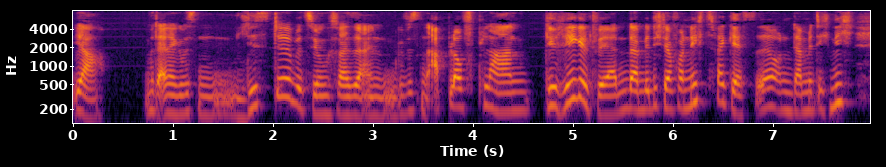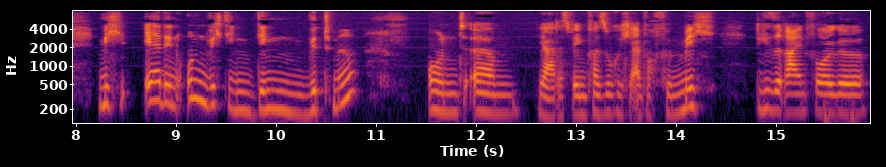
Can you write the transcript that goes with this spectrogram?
ja, mit einer gewissen Liste beziehungsweise einem gewissen Ablaufplan geregelt werden, damit ich davon nichts vergesse und damit ich nicht mich eher den unwichtigen Dingen widme. Und ähm, ja, deswegen versuche ich einfach für mich diese Reihenfolge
